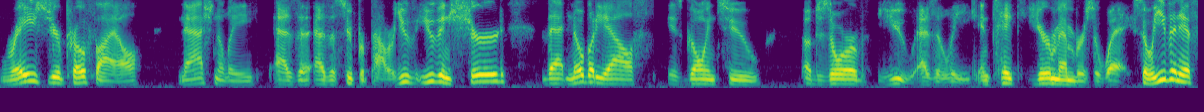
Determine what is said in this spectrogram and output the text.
raised your profile nationally as a as a superpower. You've you've ensured that nobody else is going to absorb you as a league and take your members away. So even if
